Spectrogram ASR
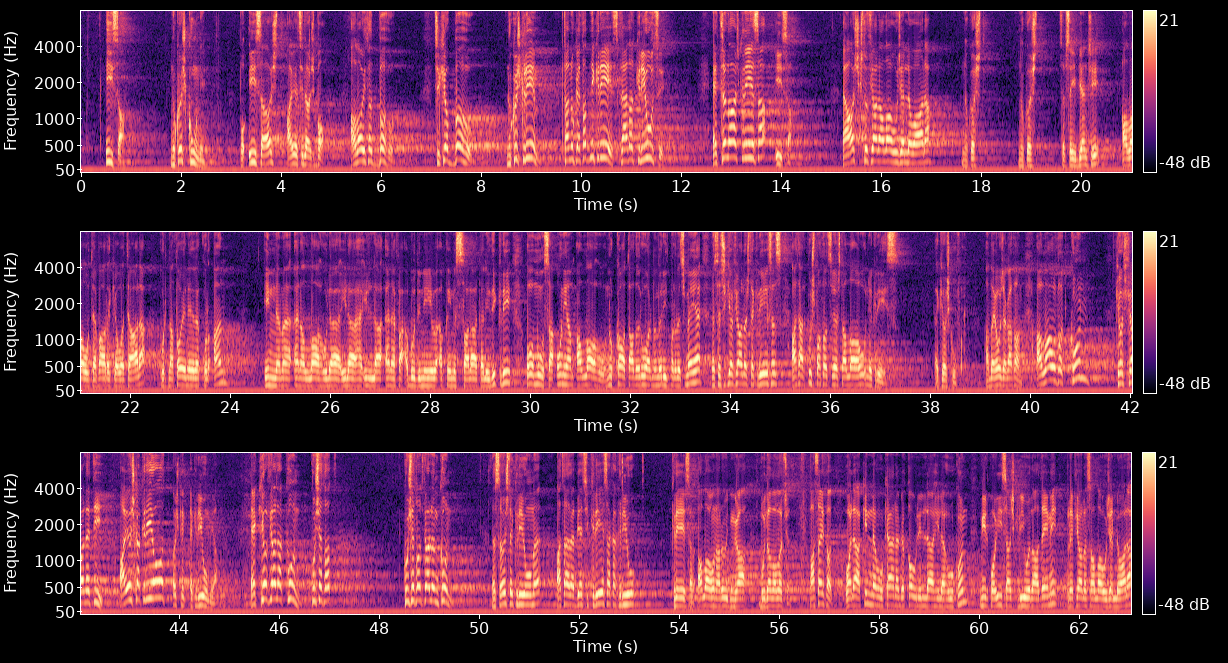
Isa nuk është kuni, po Isa është ajo e cila është bë. Allahu i thot bëhu. Që kjo bëhu nuk është krijim. Këta nuk e thot një krijesë, këta e thot krijuesi. E cila është krijesa? Isa. A është kështu fjalë Allahu xhallahu ala? Nuk është. Nuk është sepse i bjen që Allahu te bareke ve teala kur të na thojë në Kur'an Innama ana Allahu la ilaha illa ana fa'budni wa aqimis salata li dhikri O Musa un jam Allahu nuk ka të adhuruar me merit përveç meje nëse qi kjo fjalë është e krijesës atëherë kush po thotë se është Allahu një krijesë E kjo është kufër. Andaj hoxha ka thon, Allahu thot kun, kjo është fjalë e tij. Ajo çka krijohet është e krijumja. E kjo fjala kun, kush e thot? Kush e thot fjalën kun? Nëse është e krijume, atëherë i bie që krijesa ka kriju krijesën. Allahu na rujt nga budallallëqët. Pastaj thot, "Walakinnahu kana biqawli Allahi lahu kun", mirëpo Isa është krijuar dhe Ademi prej fjalës Allahu xhallahu ala,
